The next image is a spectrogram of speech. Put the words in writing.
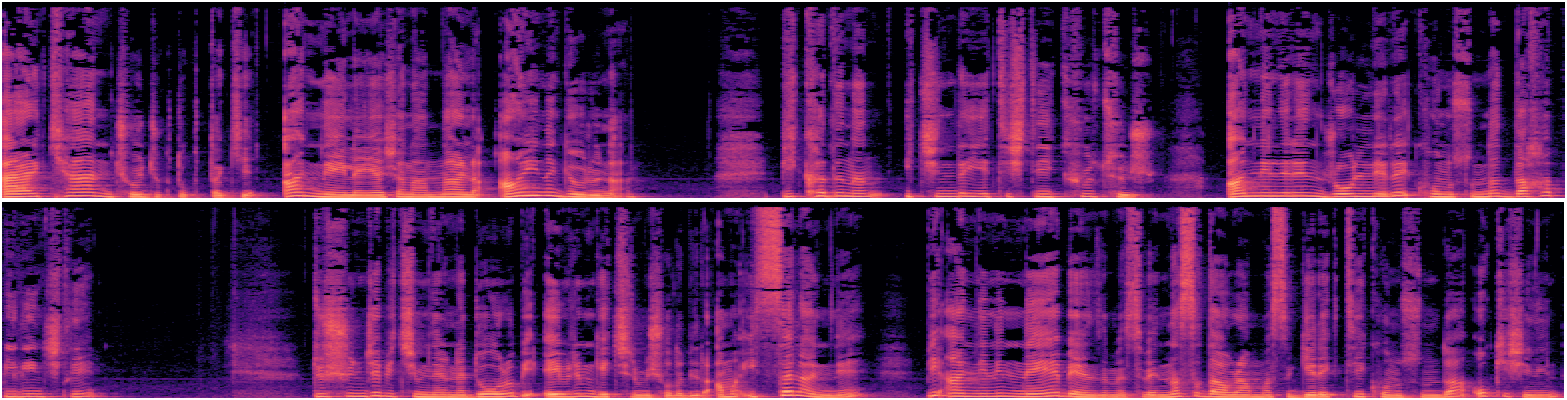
erken çocukluktaki anneyle yaşananlarla aynı görünen bir kadının içinde yetiştiği kültür annelerin rolleri konusunda daha bilinçli düşünce biçimlerine doğru bir evrim geçirmiş olabilir. Ama içsel anne bir annenin neye benzemesi ve nasıl davranması gerektiği konusunda o kişinin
